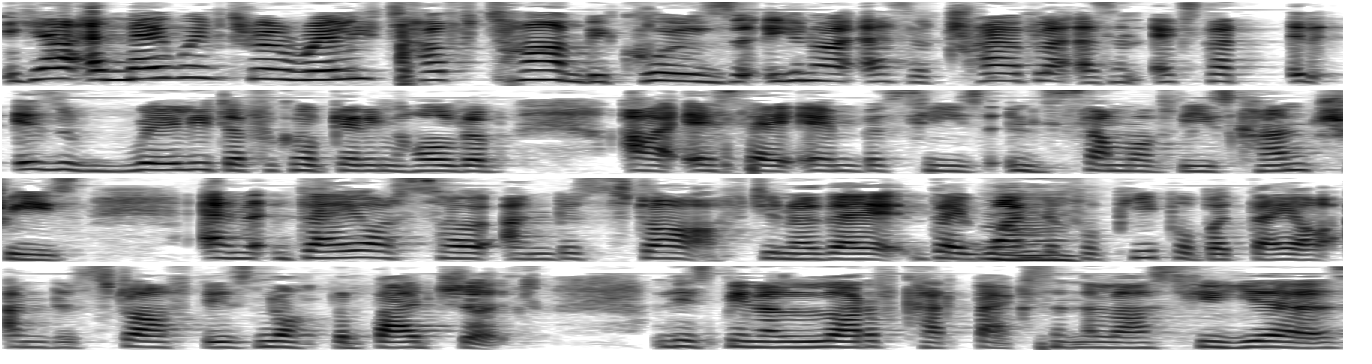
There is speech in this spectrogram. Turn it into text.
Yeah, and they went through a really tough time because, you know, as a traveler, as an expat, it is really difficult getting hold of our SA embassies in some of these countries. And they are so understaffed. You know, they, they're mm-hmm. wonderful people, but they are understaffed. There's not the budget. There's been a lot of cutbacks in the last few years.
